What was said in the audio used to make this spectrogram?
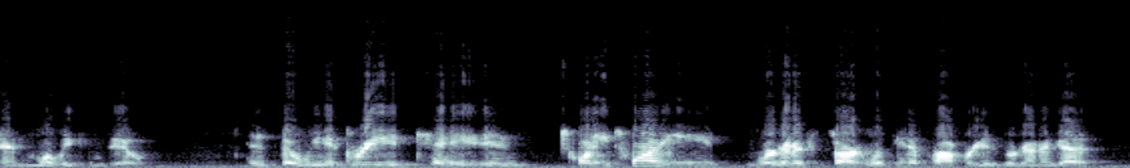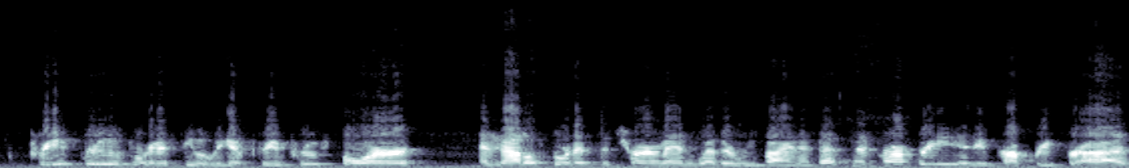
and what we can do. And so we agreed, Kate, in 2020 we're going to start looking at properties. We're going to get pre-approved. We're going to see what we get pre-approved for and that'll sort of determine whether we buy an investment property, a new property for us,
